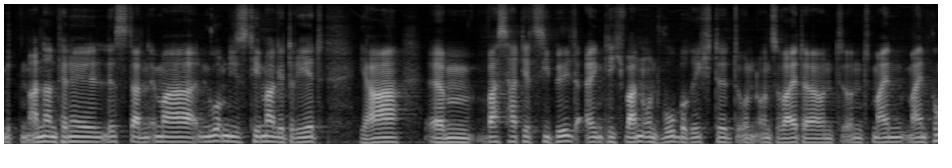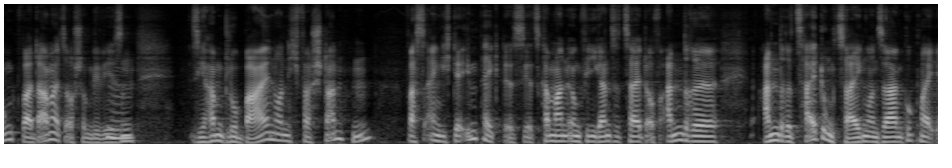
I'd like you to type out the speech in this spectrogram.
mit einem anderen Panelist dann immer nur um dieses Thema gedreht. Ja, ähm, was hat jetzt die Bild eigentlich wann und wo berichtet und, und so weiter. Und, und mein, mein Punkt war damals auch schon gewesen, mhm. sie haben global noch nicht verstanden, was eigentlich der Impact ist. Jetzt kann man irgendwie die ganze Zeit auf andere, andere Zeitungen zeigen und sagen, guck mal,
